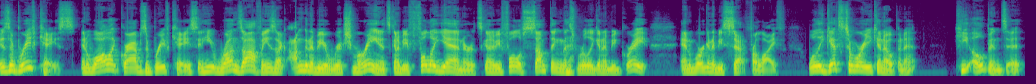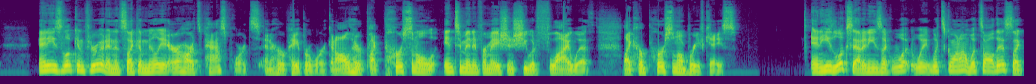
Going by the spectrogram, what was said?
is a briefcase. And Wallack grabs a briefcase and he runs off and he's like, I'm going to be a rich Marine. It's going to be full of yen or it's going to be full of something that's really going to be great. And we're going to be set for life. Well, he gets to where he can open it. He opens it and he's looking through it and it's like Amelia Earhart's passports and her paperwork and all her like personal intimate information she would fly with, like her personal briefcase. And he looks at it and he's like, "What? Wait, what's going on? What's all this? Like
